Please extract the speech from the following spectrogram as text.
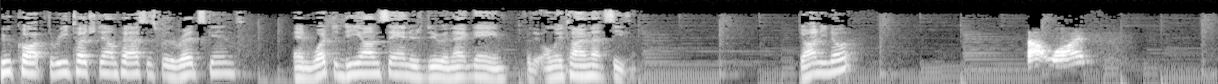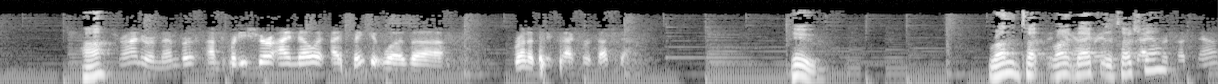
Who caught three touchdown passes for the Redskins? And what did Deion Sanders do in that game for the only time that season? John, you know it? Not one. Huh? I'm trying to remember. I'm pretty sure I know it. I think it was uh, run a pick back for a touchdown. Who? Run the tu- run it back for the a pick back touchdown? for a touchdown?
